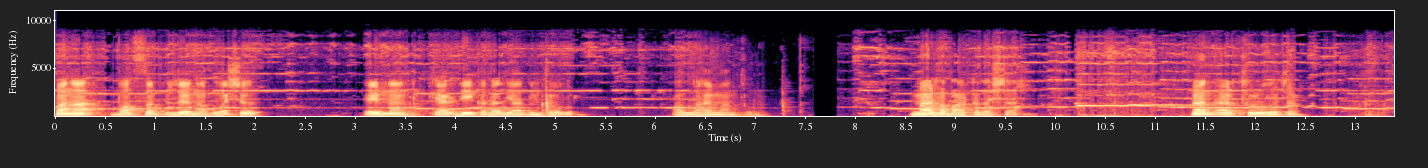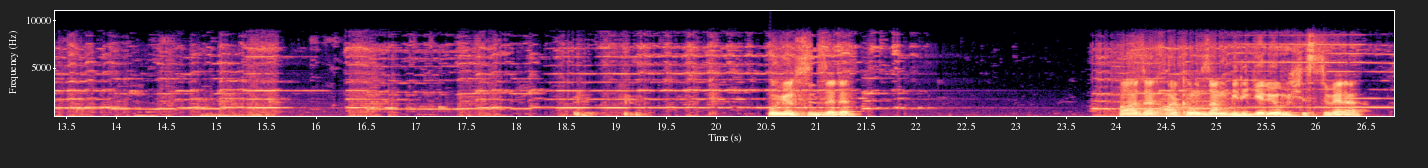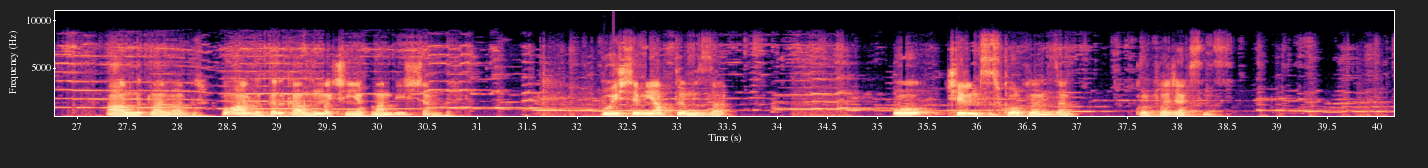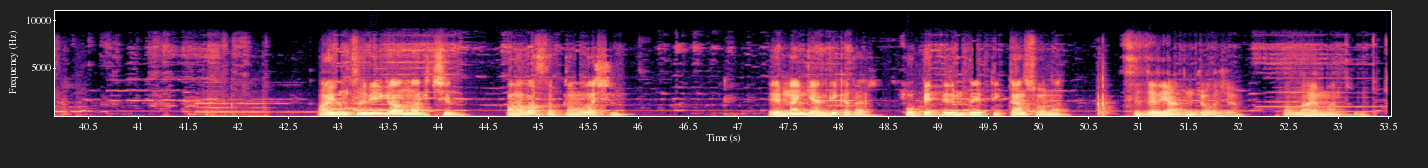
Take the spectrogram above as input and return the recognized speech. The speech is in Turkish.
bana WhatsApp üzerinden ulaşır, elimden geldiği kadar yardımcı olurum. Allah'a emanet olun. Merhaba arkadaşlar. Ben Ertuğrul Hocam. Bugün sizlere bazen arkamızdan biri geliyormuş hissi veren ağırlıklar vardır. Bu ağırlıkları kaldırmak için yapılan bir işlemdir. Bu işlemi yaptığımızda o çelimsiz korkularınızdan kurtulacaksınız. Ayrıntılı bilgi almak için bana WhatsApp'tan ulaşın. Elimden geldiği kadar sohbetlerimizi ettikten sonra sizlere yardımcı olacağım. Allah'a emanet olun.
